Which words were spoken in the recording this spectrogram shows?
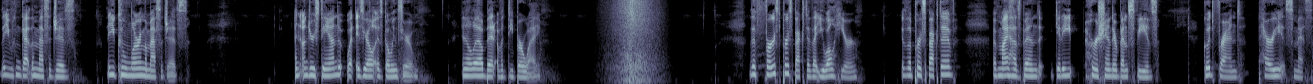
that you can get the messages, that you can learn the messages, and understand what Israel is going through in a little bit of a deeper way. The first perspective that you will hear is the perspective of my husband, Giddy Hershander Ben Svi's good friend, Perry Smith.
